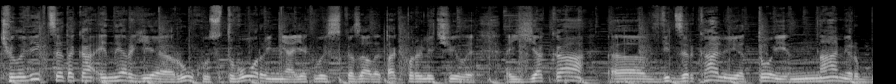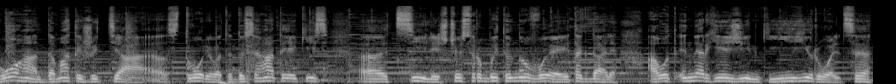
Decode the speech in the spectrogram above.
чоловік це така енергія руху, створення, як ви сказали, так перелічили, яка е, відзеркалює той намір Бога давати життя, е, створювати, досягати якісь е, цілі, щось робити нове нове і так далі. А от енергія жінки, її роль це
